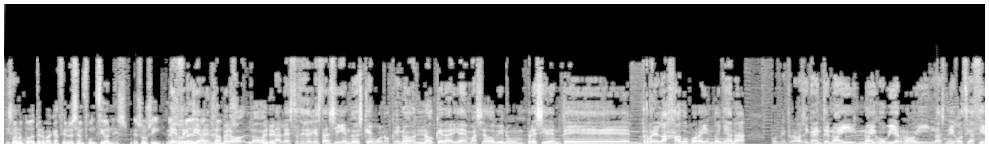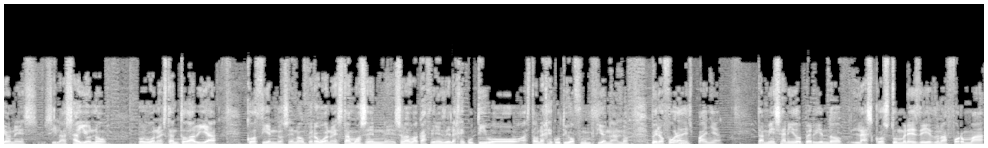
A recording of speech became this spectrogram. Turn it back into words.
Y Bueno, puede tener vacaciones en funciones, eso sí. Eso Efectivamente, pero lo- la, la estrategia que están siguiendo es que, bueno, que no, no quedaría demasiado bien un presidente relajado por ahí en Doñana, pues mientras básicamente no hay, no hay gobierno y las negociaciones, si las hay o no, pues bueno, están todavía cociéndose, ¿no? Pero bueno, estamos en, son las vacaciones del Ejecutivo, hasta un Ejecutivo funcional, ¿no? Pero fuera de España también se han ido perdiendo las costumbres de ir de una forma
